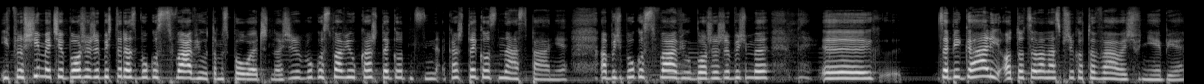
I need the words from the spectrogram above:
I prosimy Cię, Boże, żebyś teraz błogosławił tą społeczność, żeby błogosławił każdego, każdego z nas, Panie. Abyś błogosławił, Boże, żebyśmy... Yy, zabiegali o to, co dla nas przygotowałeś w niebie.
